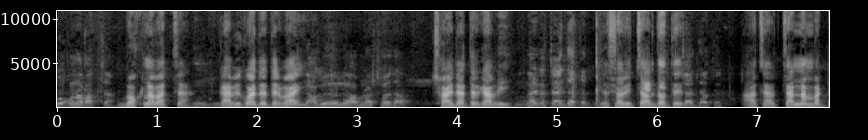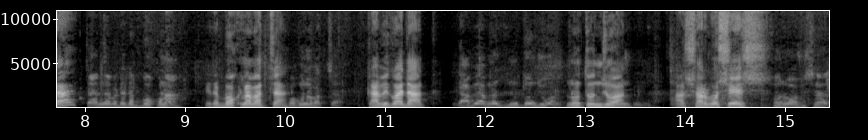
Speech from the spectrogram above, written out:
বকনা বাচ্চা। বকনা বাচ্চা। গাভী কয় দাঁতের ভাই? হইল আপনার ছয় দাঁত। ছয় দাঁতের গাভী? না এটা চার দাঁতের। সরি চার দাঁতের? চার দাঁতের। আচ্ছা চার নাম্বারটা? চার নাম্বারটা এটা বকনা। এটা বকনা বাচ্চা? বকনা বাচ্চা। গাভী কয় দাঁত? আপনার নতুন জোয়ান। নতুন জোয়ান। আর সর্বশেষ? সর্বশেষ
